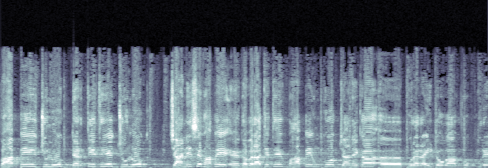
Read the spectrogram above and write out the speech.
वहाँ पे जो लोग डरते थे, जो लोग जाने से वहाँ पे घबराते थे, वहाँ पे उनको अब जाने का पूरा राइट होगा, वो पूरे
